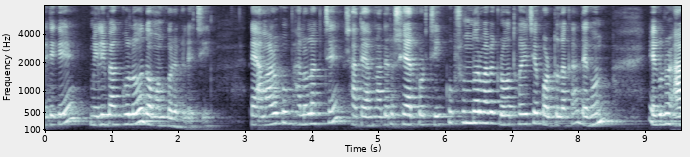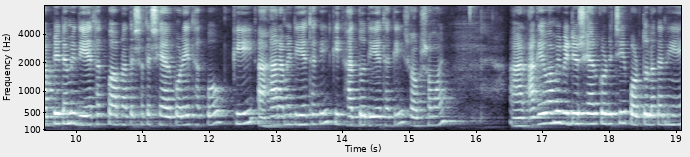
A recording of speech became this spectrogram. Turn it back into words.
এদিকে মিলিবাগগুলো দমন করে ফেলেছি। তাই আমারও খুব ভালো লাগছে, সাথে আপনাদেরও শেয়ার করছি। খুব সুন্দরভাবে গ্রোথ হয়েছে পর্তুলাকা, দেখুন। এগুলোর আপডেট আমি দিয়ে থাকব, আপনাদের সাথে শেয়ার করেই থাকব। কি আহার আমি দিয়ে থাকি, কি খাদ্য দিয়ে থাকি সব সময়। আর আগেও আমি ভিডিও শেয়ার করেছি পর্তুলাকা নিয়ে,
